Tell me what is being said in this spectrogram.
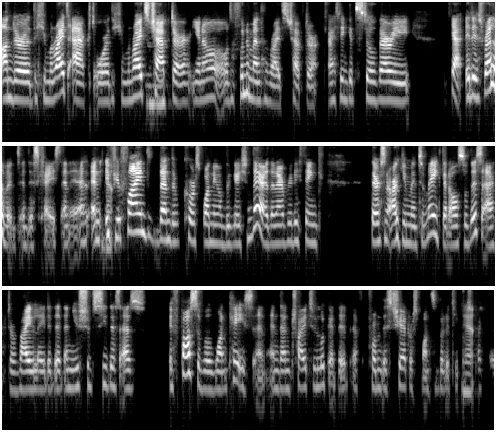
under the human rights act or the human rights mm-hmm. chapter you know or the fundamental rights chapter i think it's still very yeah it is relevant in this case and and, and yeah. if you find then the corresponding obligation there then i really think there's an argument to make that also this actor violated it and you should see this as if possible, one case and, and then try to look at it from this shared responsibility perspective. Yeah.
